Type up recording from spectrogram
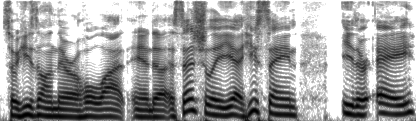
so he's on there a whole lot. And uh, essentially, yeah, he's saying either a,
